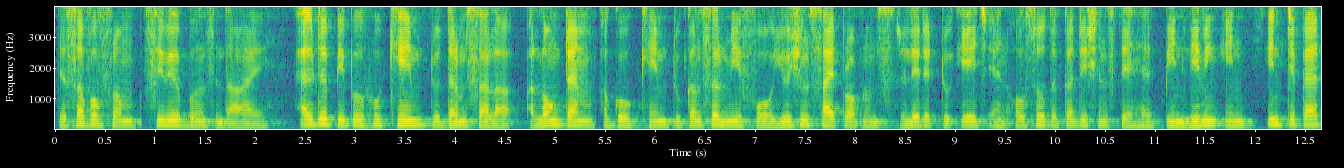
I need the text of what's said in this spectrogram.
They suffer from severe burns in the eye Elder people who came to Dharamsala a long time ago came to consult me for usual sight problems related to age and also the conditions they have been living in in Tibet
